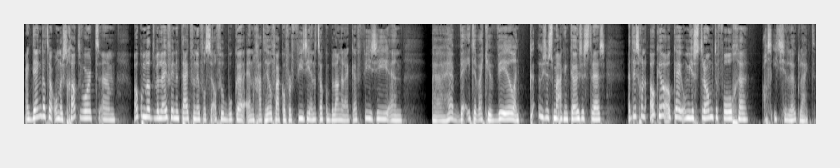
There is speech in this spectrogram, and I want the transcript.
Maar ik denk dat er onderschat wordt. ehm, ook omdat we leven in een tijd van heel veel zelfhulpboeken. En het gaat heel vaak over visie. En dat is ook een belangrijke visie. En eh, hè, weten wat je wil. En keuzes maken en keuzestress. Het is gewoon ook heel oké om je stroom te volgen als iets je leuk lijkt.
